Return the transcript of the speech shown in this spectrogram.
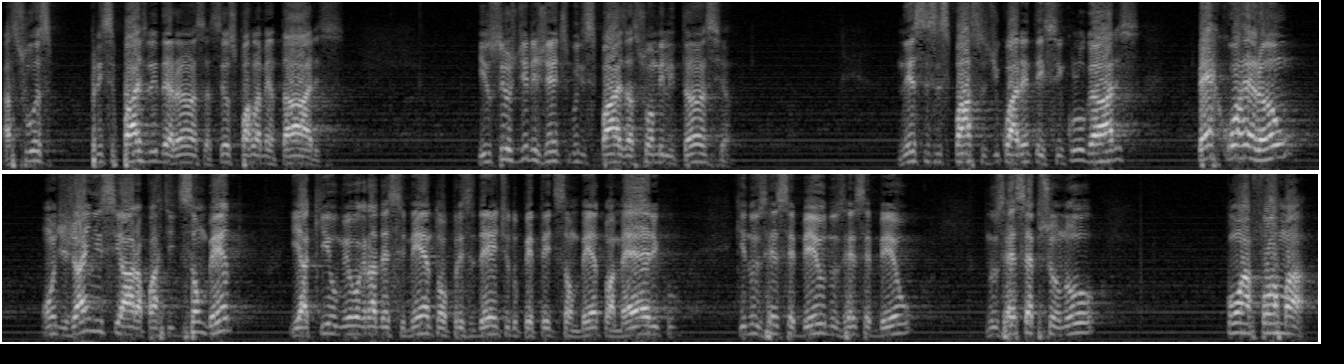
as suas principais lideranças, seus parlamentares e os seus dirigentes municipais, a sua militância, nesses espaços de 45 lugares, percorrerão, onde já iniciaram a partir de São Bento, e aqui o meu agradecimento ao presidente do PT de São Bento, Américo, que nos recebeu, nos recebeu, nos recepcionou com a forma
